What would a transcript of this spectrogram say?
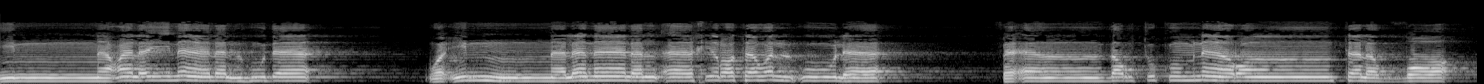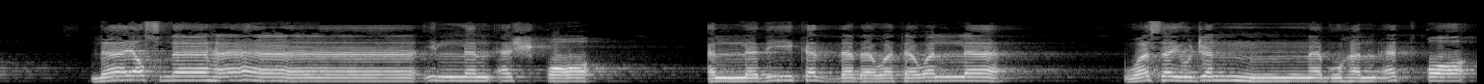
إِنَّ عَلَيْنَا لَلْهُدَىٰ وَإِنَّ لَنَا لَلْآخِرَةَ وَالْأُولَىٰ فَأَنذَرْتُكُمْ نَارًا تَلَظَّىٰ لَا يَصْلَاهَا إِلَّا الْأَشْقَى الَّذِي كَذَّبَ وَتَوَلَّىٰ وَسَيُجَنَّبُهَا الْأَتْقَى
